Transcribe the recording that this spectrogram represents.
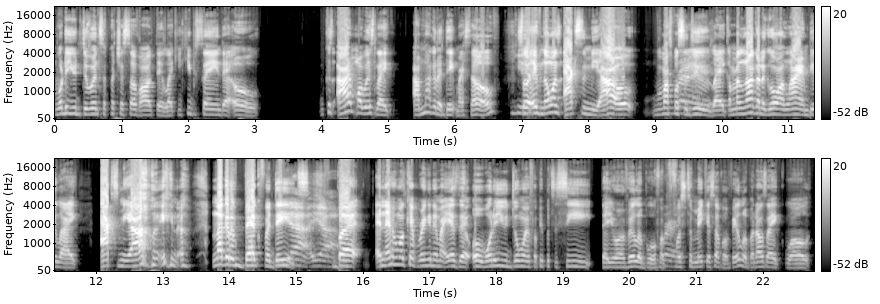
what are you doing to put yourself out there? Like you keep saying that, oh, because I'm always like, I'm not gonna date myself. So if no one's asking me out, what am I supposed to do? Right. Like I'm not gonna go online and be like, ask me out. you know, I'm not gonna beg for dates. Yeah, yeah. But and everyone kept ringing in my ears that, oh, what are you doing for people to see that you're available for, for Right. to make yourself available? And I was like, well,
